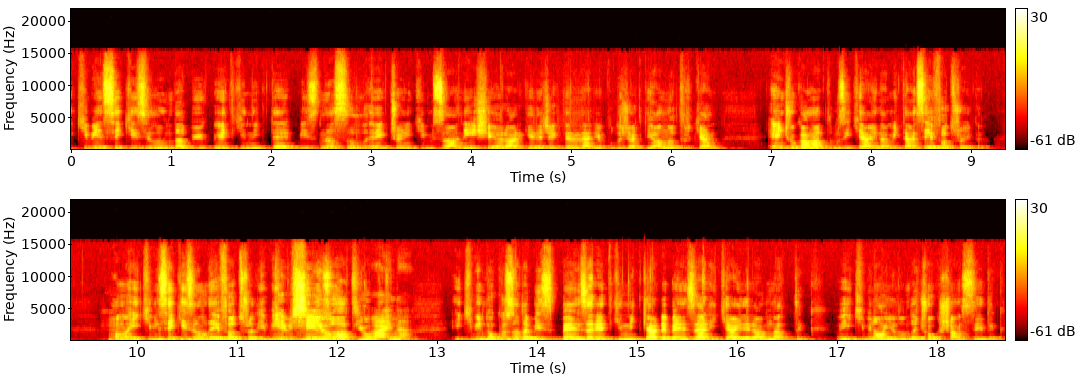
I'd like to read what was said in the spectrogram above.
2008 yılında büyük bir etkinlikte biz nasıl elektronik imza ne işe yarar, gelecekte neler yapılacak diye anlatırken en çok anlattığımız hikayeden bir tanesi e-faturaydı. Ama 2008 yılında e-fatura diye bir, bir şey mevzuat yok. yoktu. Aynen. 2009'da da biz benzer etkinliklerde benzer hikayeleri anlattık ve 2010 yılında çok şanslıydık.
